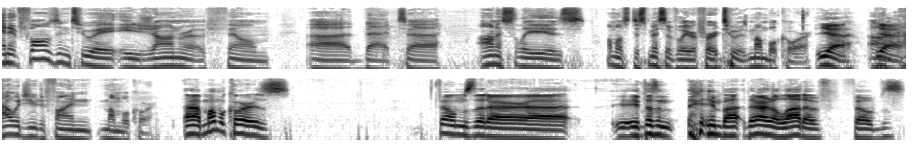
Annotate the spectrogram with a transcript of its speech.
and it falls into a, a genre of film uh, that uh, honestly is almost dismissively referred to as mumblecore. Yeah, Um, yeah. How would you define mumblecore? Uh, mumblecore is films that are. It doesn't. imbo- there aren't a lot of films,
